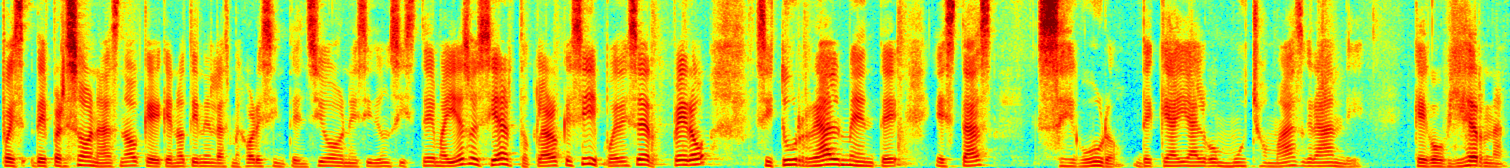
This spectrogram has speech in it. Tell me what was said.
pues de personas, ¿no? Que, que no tienen las mejores intenciones y de un sistema. Y eso es cierto, claro que sí, puede ser. Pero si tú realmente estás seguro de que hay algo mucho más grande que gobierna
